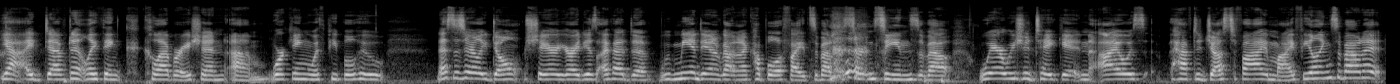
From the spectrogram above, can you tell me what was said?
Yeah, I definitely think collaboration, um, working with people who necessarily don't share your ideas. I've had to, me and Dan have gotten a couple of fights about certain scenes about where we should take it, and I always have to justify my feelings about it.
